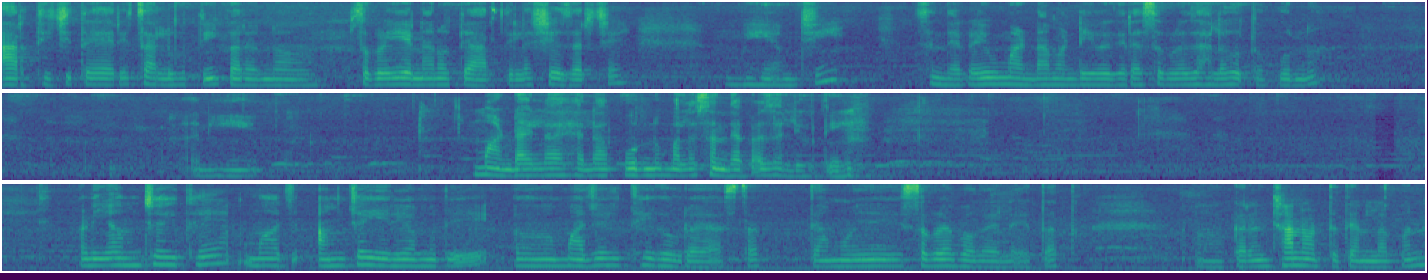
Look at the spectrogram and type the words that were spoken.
आरतीची तयारी चालू होती कारण सगळे येणार होते आरतीला शेजारचे. मी आमची संध्याकाळी मांडामांडी वगैरे सगळं झालं होतं पूर्ण. आणि मांडायला ह्याला पूर्ण मला संध्याकाळ झाली होती. आणि आमच्या इथे माझ आमच्या एरियामध्ये माझ्या इथे गौराया असतात. त्यामुळे सगळ्या बघायला येतात. कारण छान वाटतं त्यांना पण.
